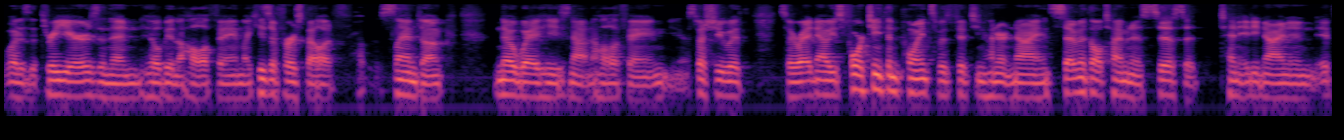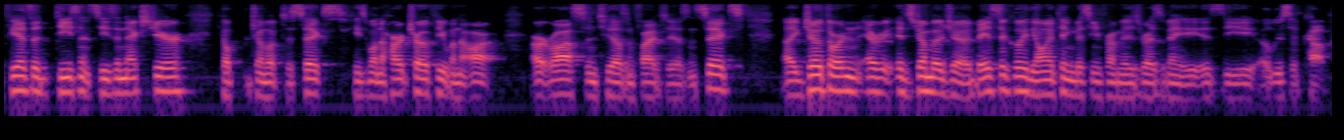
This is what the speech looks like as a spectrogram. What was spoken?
what is it, three years, and then he'll be in the Hall of Fame. Like he's a first ballot slam dunk. No way he's not in the Hall of Fame. You know, especially with so right now he's 14th in points with 1509, seventh all time in assists at 1089. And if he has a decent season next year, he'll jump up to six. He's won the Hart Trophy, won the Art, Art Ross in 2005, 2006. Like Joe Thornton, every, it's Jumbo Joe. Basically, the only thing missing from his resume is the elusive cup.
